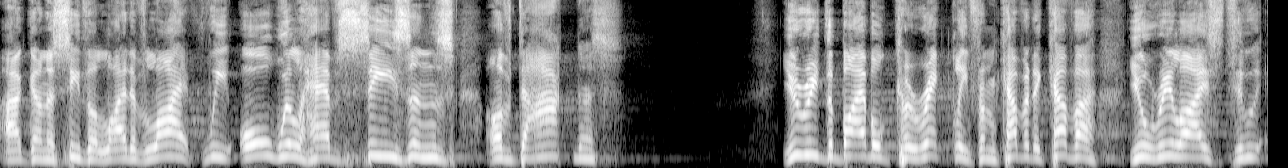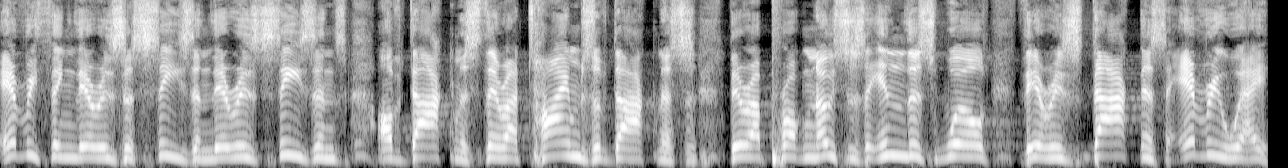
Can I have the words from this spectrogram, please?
are going to see the light of life. We all will have seasons of darkness. You read the Bible correctly from cover to cover, you'll realize to everything there is a season. There is seasons of darkness. There are times of darkness. There are prognoses in this world. There is darkness everywhere,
